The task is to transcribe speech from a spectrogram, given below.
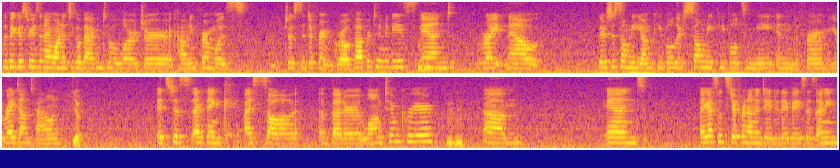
the biggest reason I wanted to go back into a larger accounting firm was just the different growth opportunities. Mhm. And right now, there's just so many young people. There's so many people to meet in the firm. You're right downtown. Yep. It's just, I think I saw a better long term career. Mm-hmm. Um, and I guess what's different on a day to day basis, I mean,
